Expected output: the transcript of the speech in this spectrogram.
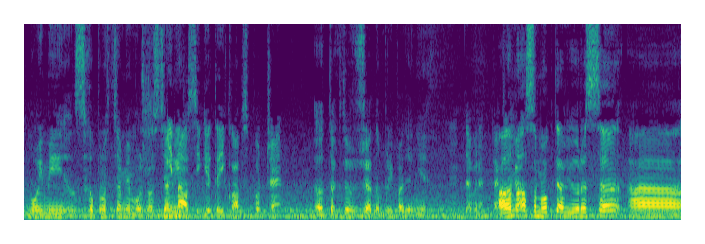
mojimi schopnosťami a možnosťami. Nemal si GTI Club Sport, že? E, Tak to v žiadnom prípade nie. Hm, Dobre. Tak Ale mal som Octaviu RS a e,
